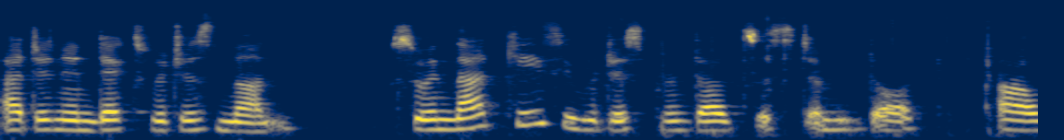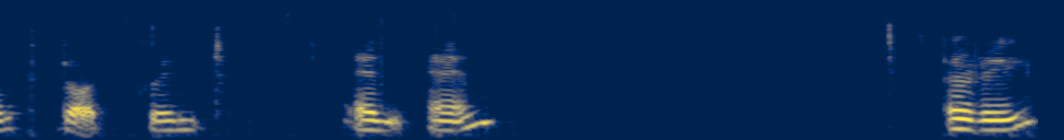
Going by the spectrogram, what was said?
at an index which is null. So in that case, you would just print out system dot out dot print ln array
